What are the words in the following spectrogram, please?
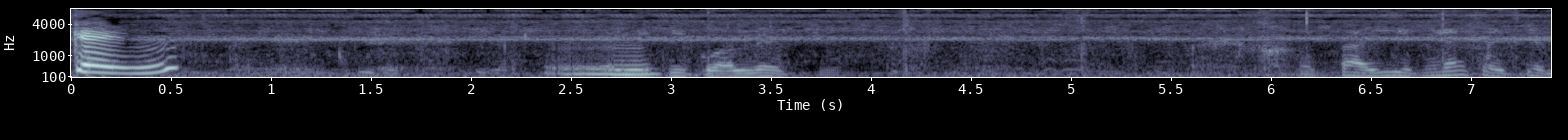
เก่งอืมที่กวนเล็กใส่อีกเนี้ยใส่เปลี่ยน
